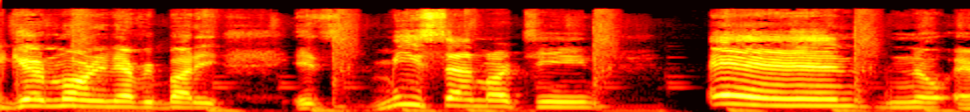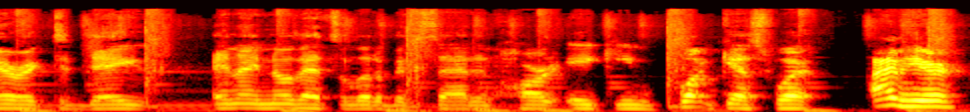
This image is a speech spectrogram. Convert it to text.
good morning, everybody. It's me, San Martin, and no Eric today. And I know that's a little bit sad and heart aching, but guess what? I'm here.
